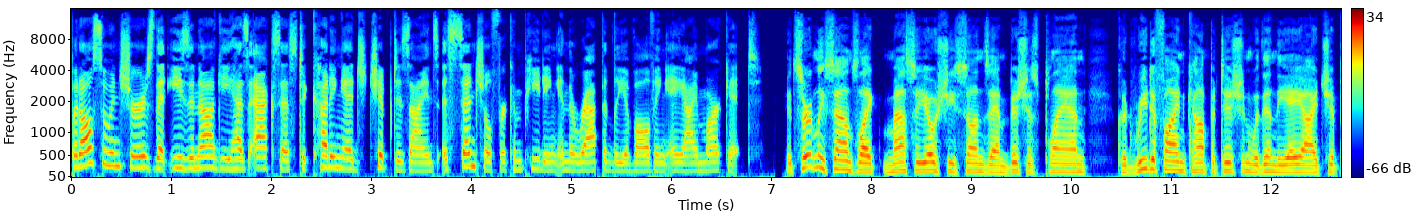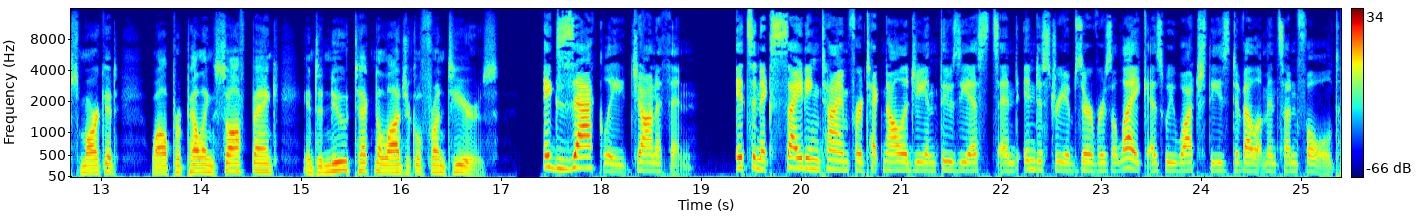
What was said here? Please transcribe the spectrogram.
but also ensures that Izanagi has access to cutting edge chip designs essential for competing in the rapidly evolving AI market. It certainly sounds like Masayoshi Son's ambitious plan could redefine competition within the AI chips market while propelling SoftBank into new technological frontiers. Exactly, Jonathan. It's an exciting time for technology enthusiasts and industry observers alike as we watch these developments unfold.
